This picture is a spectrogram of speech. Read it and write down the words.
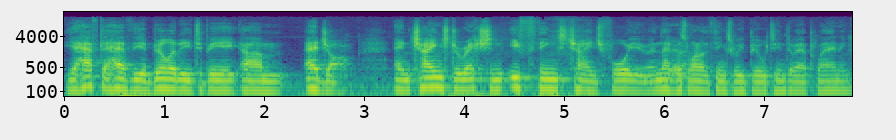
you have to have the ability to be um, agile and change direction if things change for you. And that yeah. was one of the things we built into our planning.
